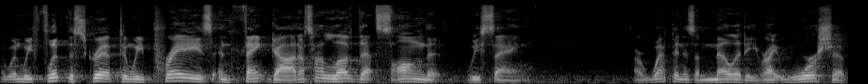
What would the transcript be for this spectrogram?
When we flip the script and we praise and thank God, that's why I loved that song that we sang. Our weapon is a melody, right? Worship.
